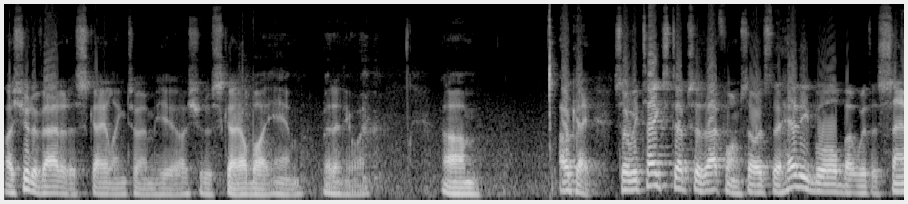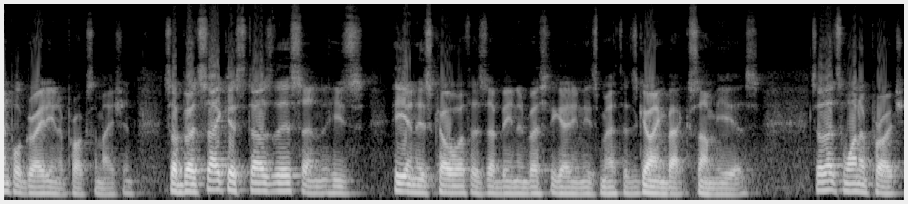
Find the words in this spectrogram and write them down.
I should have added a scaling term here. I should have scaled by m, but anyway. Um, Okay, so we take steps of that form. So it's the heavy ball, but with a sample gradient approximation. So Bertsekas does this, and he's, he and his co-authors have been investigating these methods going back some years. So that's one approach.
